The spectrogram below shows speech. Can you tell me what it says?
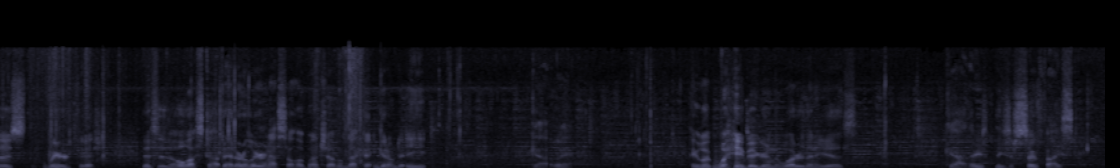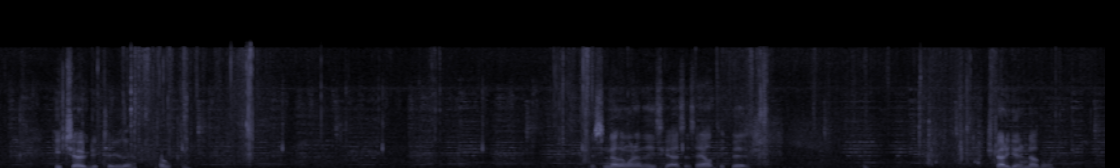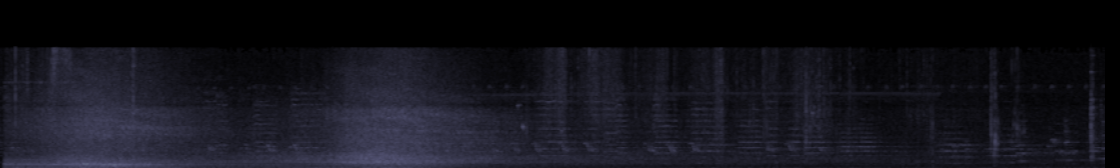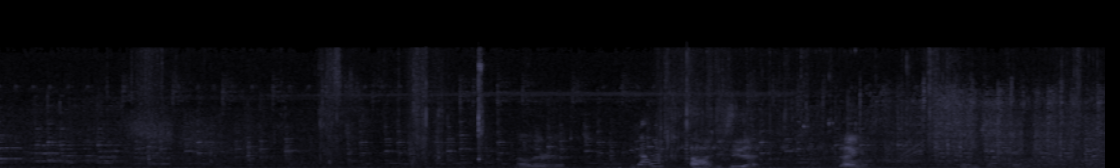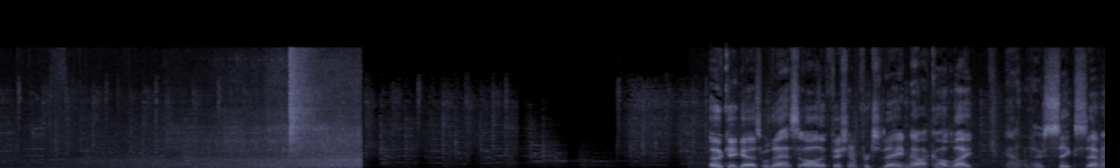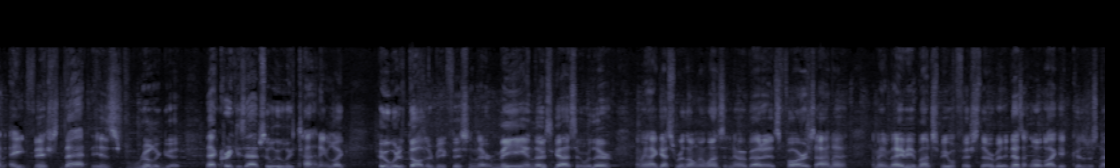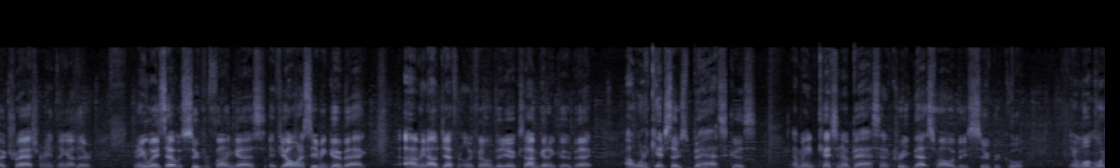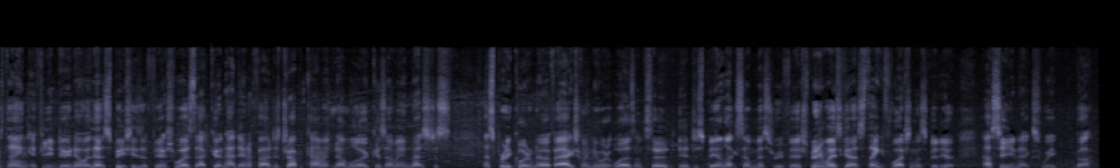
Those weird fish. This is the hole I stopped at earlier and I saw a bunch of them, but I couldn't get them to eat. Golly. They look way bigger in the water than he is. God, these, these are so feisty. He choked it too though. Oh. Just another one of these guys. A healthy fish. Let's try to get another one. You see that? Dang it. Okay guys, well that's all the fishing for today. Now I caught like, I don't know, six, seven, eight fish. That is really good. That creek is absolutely tiny. Like, who would have thought there'd be fish in there? Me and those guys that were there. I mean, I guess we're the only ones that know about it as far as I know. I mean, maybe a bunch of people fish there, but it doesn't look like it because there's no trash or anything out there. But anyways, that was super fun, guys. If y'all want to see me go back, I mean, I'll definitely film a video because I'm going to go back. I want to catch those bass because, I mean, catching a bass in a creek that small would be super cool. And one more thing, if you do know what that species of fish was that I couldn't identify, just drop a comment down below because, I mean, that's just, that's pretty cool to know if I actually knew what it was instead of it just being like some mystery fish. But anyways, guys, thank you for watching this video. I'll see you next week. Bye.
